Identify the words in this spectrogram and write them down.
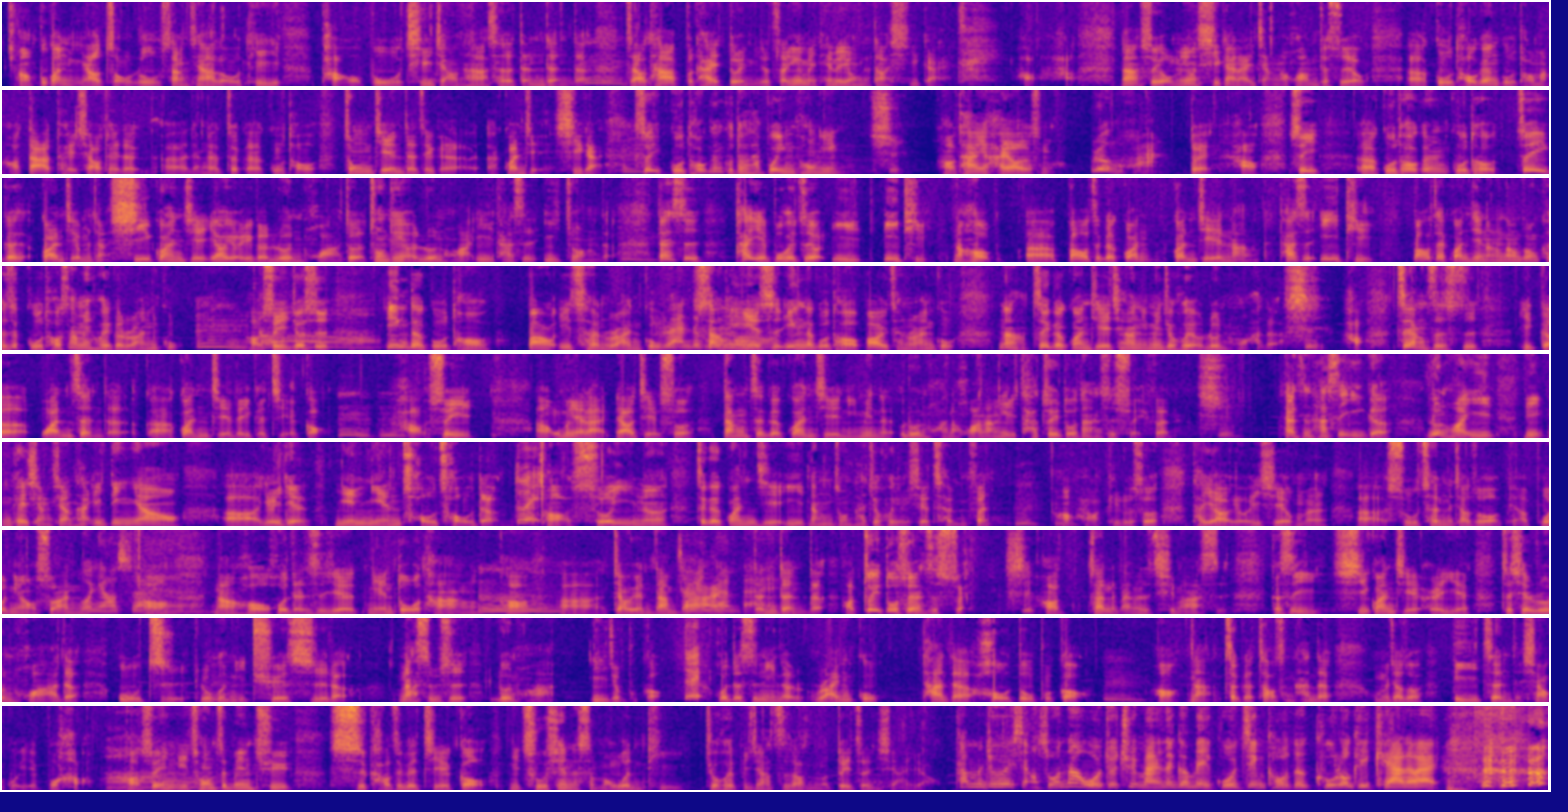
好，不管你要走路、上下楼梯、跑步、骑脚踏车等等的，嗯、只要它不太对，你就知道，因为每天都用得到膝盖。对，好好。那所以我们用膝盖来讲的话，我们就是有呃骨头跟骨头嘛，好，大腿、小腿的呃两个这个骨头中间的这个呃关节，膝盖。嗯、所以骨头跟骨头它不会硬碰硬，是。好，它还要有什么？润滑。对，好，所以呃，骨头跟骨头这一个关节，我们讲膝关节要有一个润滑，就中间有润滑液，它是液状的，嗯、但是它也不会只有液液体，然后呃包这个关关节囊，它是液体包在关节囊当中，可是骨头上面会有个软骨，嗯，好，所以就是硬的骨头包一层软骨，软的上面也是硬的骨头包一层软骨，那这个关节腔里面就会有润滑的，是，好，这样子是一个完整的呃关节的一个结构，嗯嗯，好，所以。啊，我们也来了解说，当这个关节里面的润滑的滑囊液，它最多当然是水分，是，但是它是一个润滑液，你你可以想象，它一定要呃有一点黏黏稠稠的，对，好，所以呢，这个关节液当中它就会有一些成分，嗯，好好，比如说它要有一些我们呃俗称的叫做比如玻尿酸，玻尿酸，好，然后或者是一些粘多糖，好啊胶原蛋白等等的，好，最多虽然是水。是。好，占了百分之七八十。可是以膝关节而言，这些润滑的物质，如果你缺失了，嗯、那是不是润滑液就不够？对，或者是你的软骨它的厚度不够？嗯，好，那这个造成它的我们叫做避震的效果也不好。好，所以你从这边去思考这个结构，你出现了什么问题，就会比较知道怎么对症下药。他们就会想说，那我就去买那个美国进口的 CUROKEY 来。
